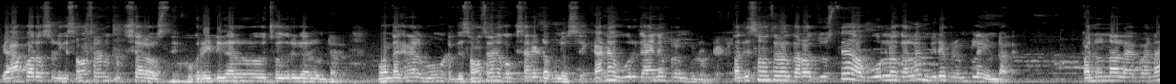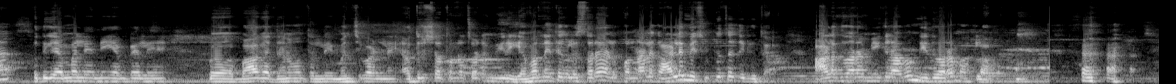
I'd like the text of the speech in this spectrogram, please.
వ్యాపారస్తుడికి సంవత్సరానికి ఒకసారి వస్తాయి. ఒక రెడ్డి గారు చౌదరి గారు ఉంటారు. వంద ఎకరాల భూమి ఉంటుంది. సంవత్సరానికి ఒకసారి డబ్బులు వస్తాయి. కానీ ఆ ఊరికి ఆయనే ప్రముఖుడు ఉంటాడు. పది సంవత్సరాల తర్వాత చూస్తే ఆ ఊర్లో కల్లా మీరే ప్రముఖులై ఉండాలి. పని ఉన్నా లేకపోయినా కొద్దిగా ఎమ్మెల్యేని ఎంపీని బాగా ధనవంతుల్ని మంచి వాళ్ళని అదృష్టం ఉన్న చోట మీరు ఎవరినైతే కలుస్తారో వాళ్ళు కొన్నాళ్ళకి వాళ్ళే మీ చుట్టూతో తిరుగుతారు. వాళ్ళ ద్వారా మీకు లాభం మీ ద్వారా మాకు లాభం.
